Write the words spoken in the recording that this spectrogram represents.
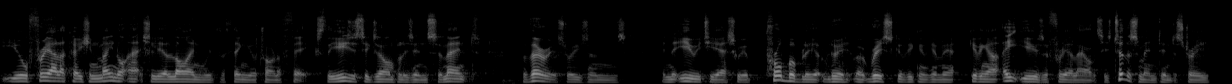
your free allocation may not actually align with the thing you're trying to fix. The easiest example is in cement. For various reasons, in the EU ETS, we're probably at, ri at risk of giving out eight years of free allowances to the cement industry,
